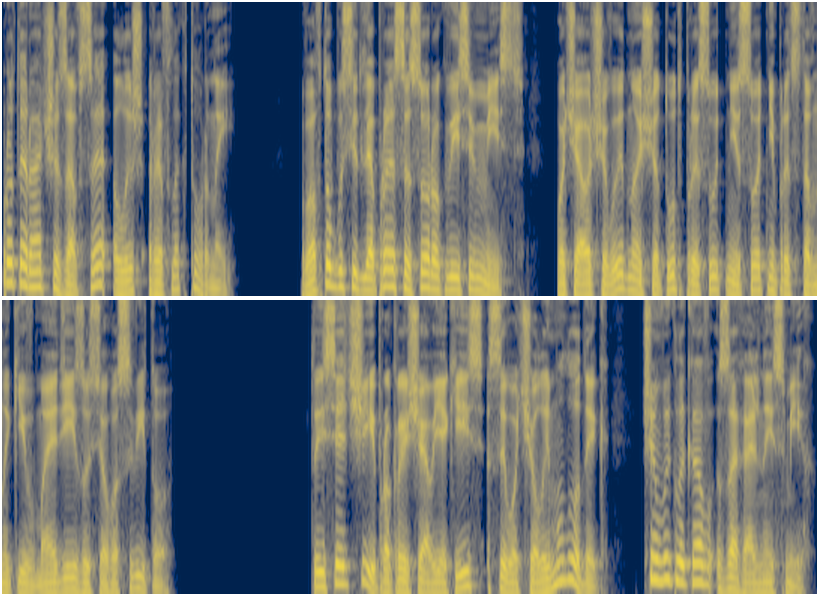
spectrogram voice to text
проте радше за все лише рефлекторний. В автобусі для преси 48 місць, хоча очевидно, що тут присутні сотні представників медій з усього світу. Тисячі прокричав якийсь сивочолий молодик, чим викликав загальний сміх.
